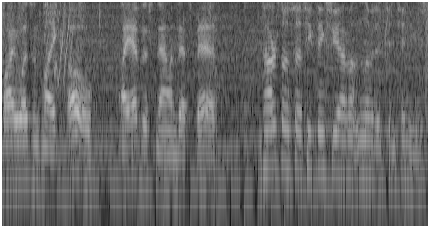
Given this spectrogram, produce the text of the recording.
why I wasn't like, oh, I have this now and that's bad. Power Stone says he thinks you have unlimited continues.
